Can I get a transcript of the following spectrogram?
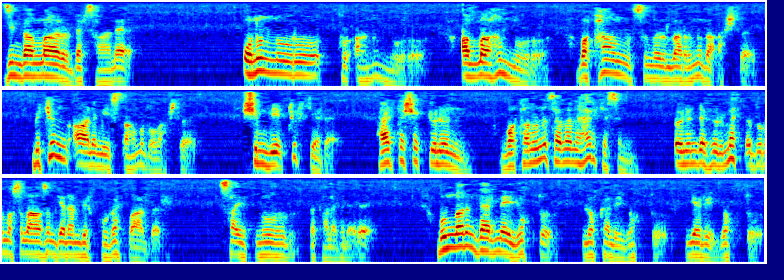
Zindanlar dershane. Onun nuru, Kur'an'ın nuru, Allah'ın nuru, vatan sınırlarını da aştı. Bütün alemi İslam'ı dolaştı. Şimdi Türkiye'de her teşekkülün, vatanını seven herkesin önünde hürmetle durması lazım gelen bir kuvvet vardır. Said Nur ve talebeleri. Bunların derneği yoktur, lokali yoktur, yeri yoktur,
